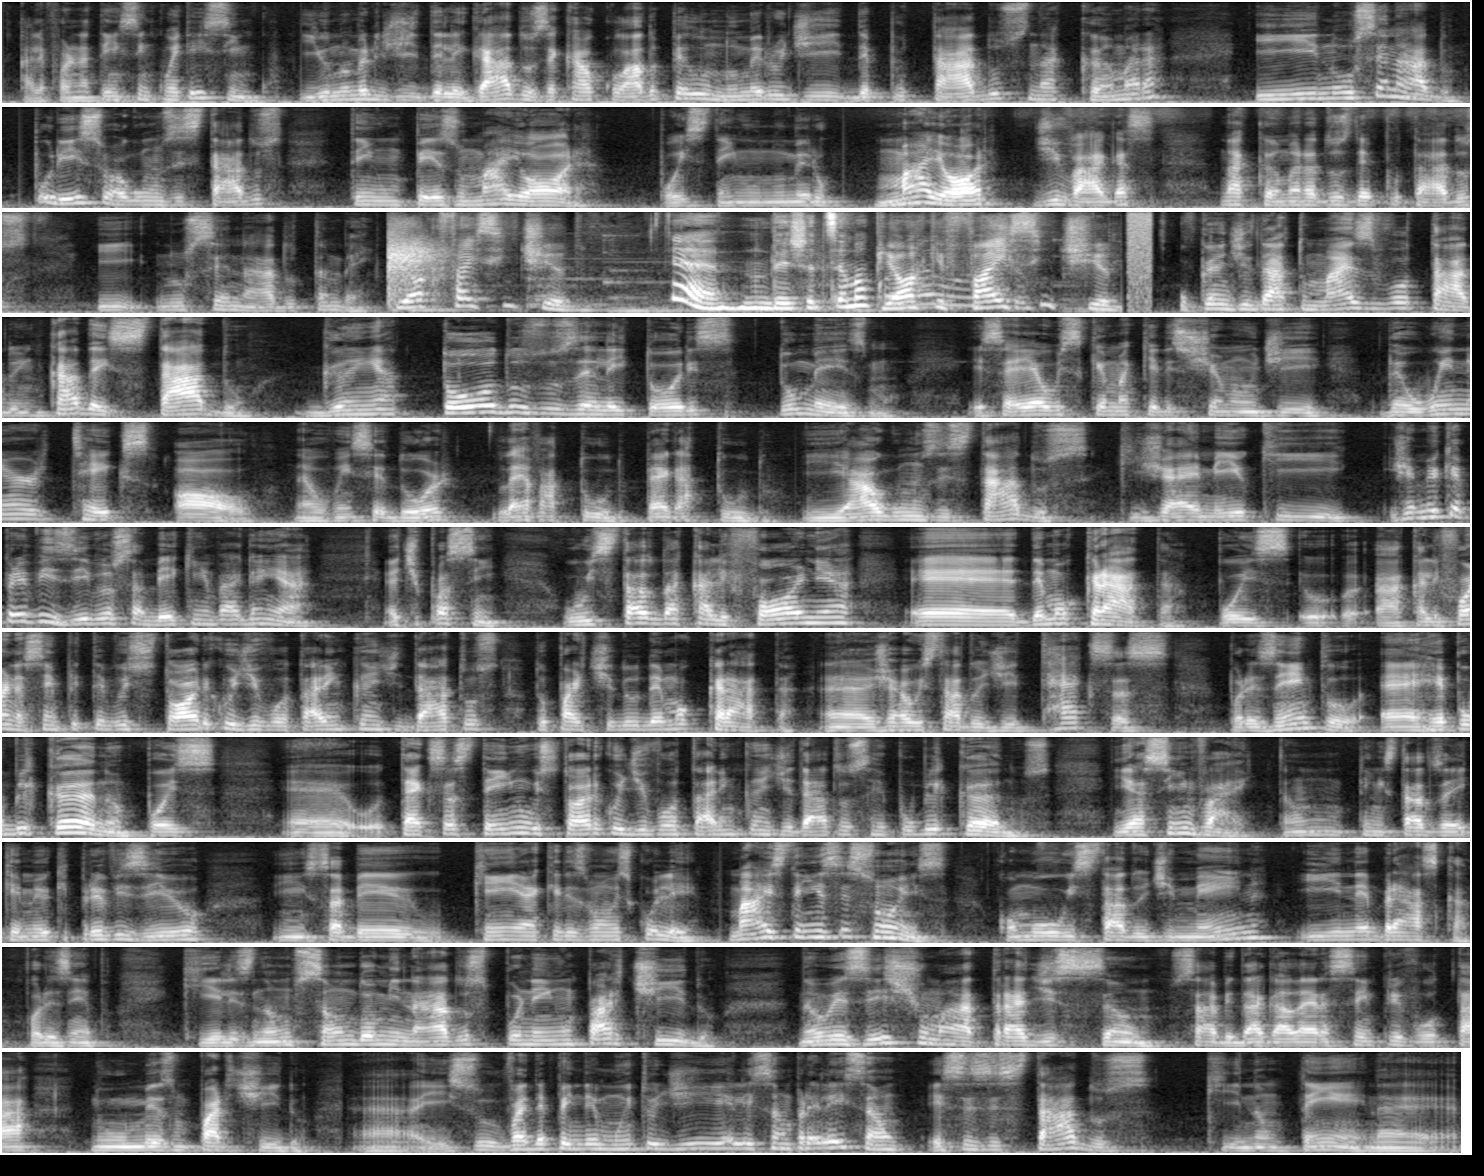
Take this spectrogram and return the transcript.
Califórnia tem 55. E o número de delegados é calculado pelo número de deputados na Câmara e no Senado. Por isso, alguns estados têm um peso maior, pois tem um número maior de vagas na Câmara dos Deputados e no Senado também. Pior que faz sentido. É, não deixa de ser uma coisa. Pior que faz sentido. O candidato mais votado em cada estado ganha todos os eleitores do mesmo. Esse aí é o esquema que eles chamam de The winner takes all, né? O vencedor leva tudo, pega tudo. E há alguns estados que já é meio que já é meio que é previsível saber quem vai ganhar. É tipo assim, o estado da Califórnia é democrata, pois a Califórnia sempre teve o histórico de votar em candidatos do Partido Democrata. É, já o estado de Texas, por exemplo, é republicano, pois é, o Texas tem o histórico de votar em candidatos republicanos e assim vai. Então tem estados aí que é meio que previsível em saber quem é que eles vão escolher. Mas tem exceções, como o estado de Maine e Nebraska, por exemplo, que eles não são dominados por nenhum partido. Não existe uma tradição, sabe, da galera sempre votar no mesmo partido. Uh, isso vai depender muito de eleição para eleição. Esses estados que não têm né,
